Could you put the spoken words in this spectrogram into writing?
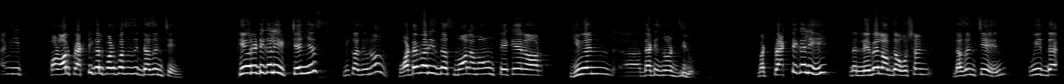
I mean it for all practical purposes it does not change. Theoretically it changes because you know whatever is the small amount taken or given uh, that is not 0, but practically the level of the ocean does not change with the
